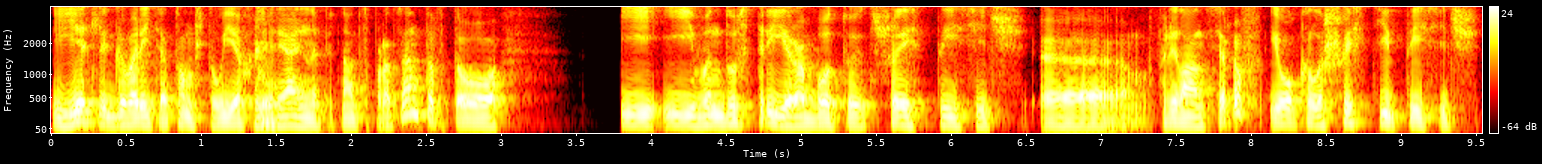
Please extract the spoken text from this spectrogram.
И если говорить о том, что уехали реально 15%, то и, и в индустрии работают 6 тысяч э, фрилансеров и около 6 тысяч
